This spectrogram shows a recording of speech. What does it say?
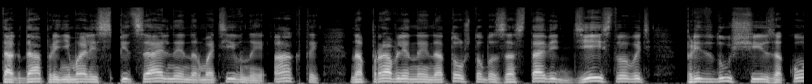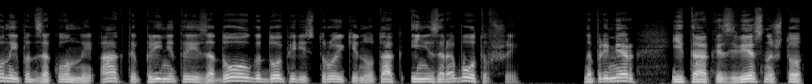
Тогда принимались специальные нормативные акты, направленные на то, чтобы заставить действовать предыдущие законы и подзаконные акты, принятые задолго до перестройки, но так и не заработавшие. Например, и так известно, что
